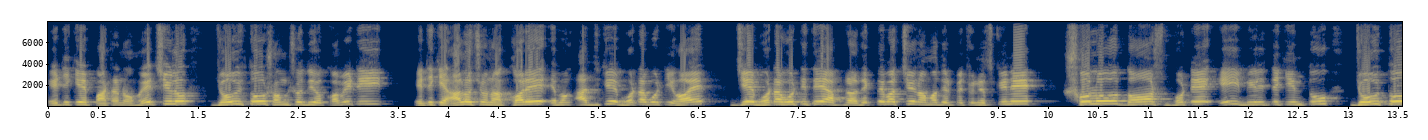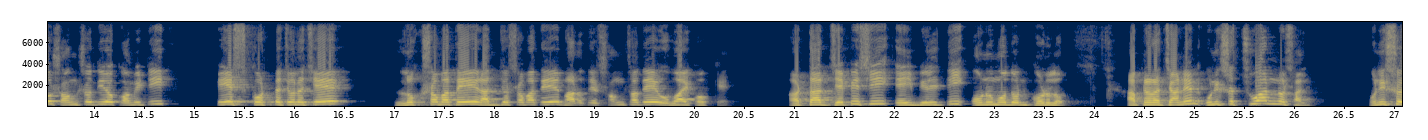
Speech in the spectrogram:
এটিকে পাঠানো হয়েছিল। যৌথ সংসদীয় কমিটি এটিকে আলোচনা করে এবং আজকে ভোটাভুটি হয়। যে ভোটাভুটিতে আপনারা দেখতে পাচ্ছেন আমাদের পেছনে স্ক্রিনে, ষোলো দশ ভোটে এই বিলটি কিন্তু যৌথ সংসদীয় কমিটি পেশ করতে চলেছে। লোকসভাতে, রাজ্যসভাতে, ভারতের সংসদে, উভয় পক্ষে। অর্থাৎ জেপিসি এই বিলটি অনুমোদন করল। আপনারা জানেন উনিশশো চুয়ান্ন সালে, উনিশশো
